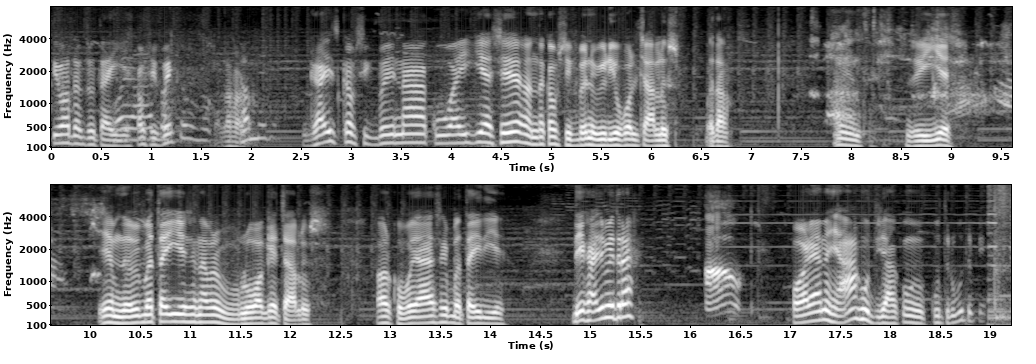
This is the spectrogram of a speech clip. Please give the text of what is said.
કેવા તરફ જોતા આવીએ કૌશિકભાઈ? ગાઈઝ કૌશિકભાઈ ના કૂવા આવી ગયા છે અને કૌશિકભાઈ નો વીડિયો કોલ ચાલુ છે. બતાવો. જોઈએ. એમને બતાવીએ છે ને આપણે વ્લોગે ચાલુ છે. હરખો ભાઈ આવ્યા છે બતાવી દઈએ. દેખાય છે મિત્ર? પડ્યા નહીં આ શું થયું આખું કૂતરું કૂતરું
